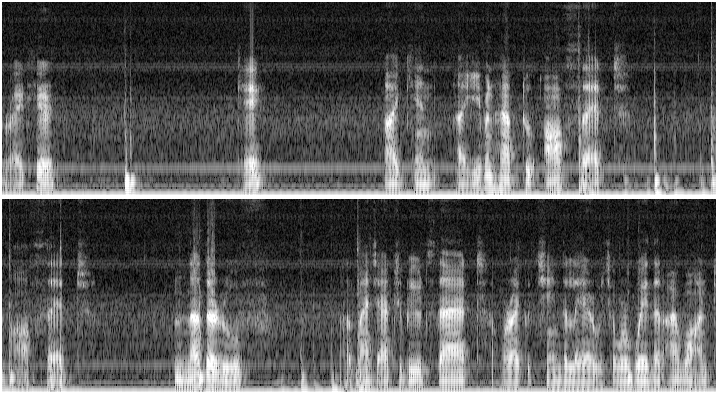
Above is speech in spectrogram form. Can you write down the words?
right here okay. I can I even have to offset offset another roof. I'll match attributes that or I could change the layer whichever way that I want.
